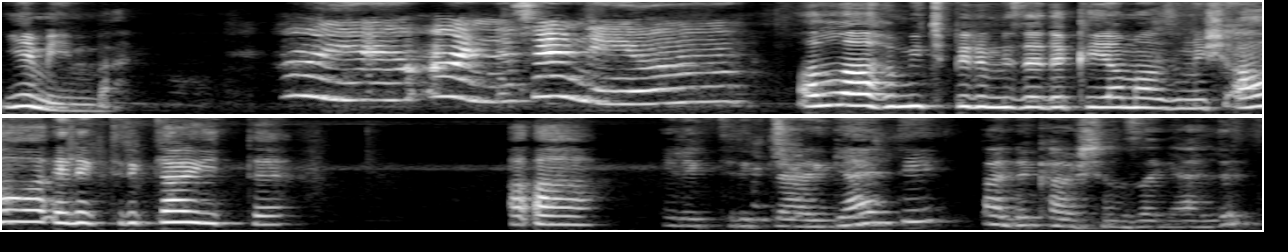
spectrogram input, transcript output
Yemeyeyim ben. Hayır anne sen de ya. Allah'ım hiçbirimize de kıyamazmış. Aa elektrikler gitti. Aa elektrikler geldi. Ben de karşınıza geldim.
